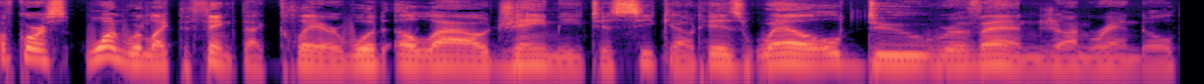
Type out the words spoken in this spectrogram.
Of course, one would like to think that Claire would allow Jamie to seek out his well due revenge on Randall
